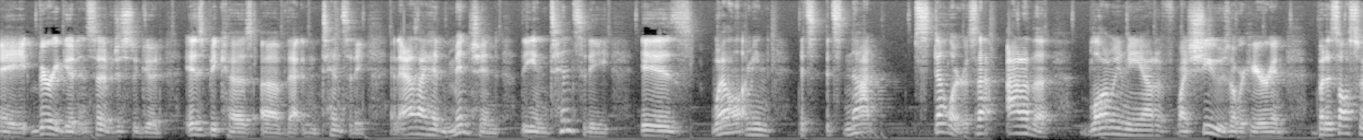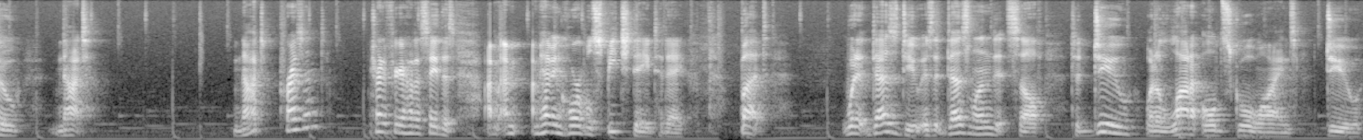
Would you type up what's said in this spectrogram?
a very good instead of just a good is because of that intensity. And as I had mentioned, the intensity is, well, I mean, it's it's not stellar. It's not out of the blowing me out of my shoes over here, and but it's also not not present. I'm trying to figure out how to say this. I'm, I'm, I'm having horrible speech day today, but what it does do is it does lend itself to do what a lot of old school wines do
